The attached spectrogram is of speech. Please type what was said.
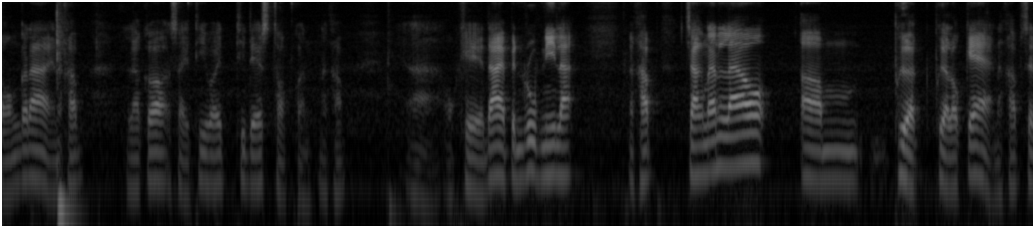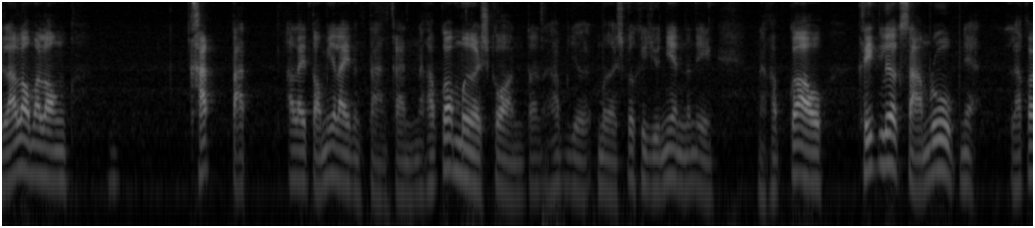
2 ก็ได้นะครับ แล้วก็ใส่ที่ไว้ที่ desktop ก่อนนะครับอ่าโอเค ได้เป็นรูปนี้แล้วนะครับ จากนั้นแล้วเผื่อเผื่อเราแก้นะครับ เสร็จแล้วเรามาลองคัดตัดอะไรต่อมีอะไรต่างๆกันนะครับ ก็ merge ก่อนนะครับ merge ก็คือ union นั่นเองนะครับ ก็เอาคลิกเลือก 3 รูปเนี่ย แล้วก็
